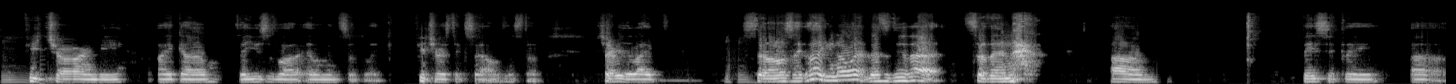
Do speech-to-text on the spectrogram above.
mm. future R&B. Like um, they use a lot of elements of like futuristic sounds and stuff which I really liked. Mm-hmm. So I was like, oh, you know what? Let's do that. So then, um, basically, uh,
